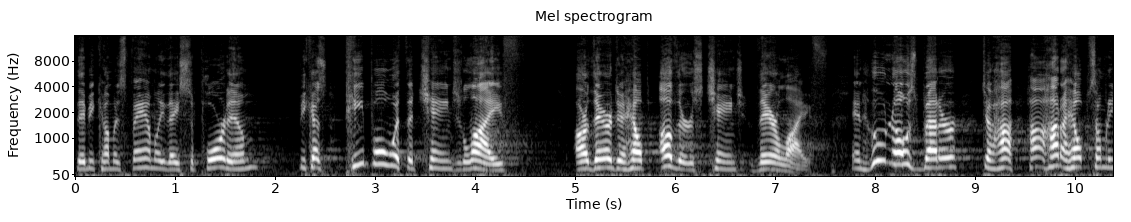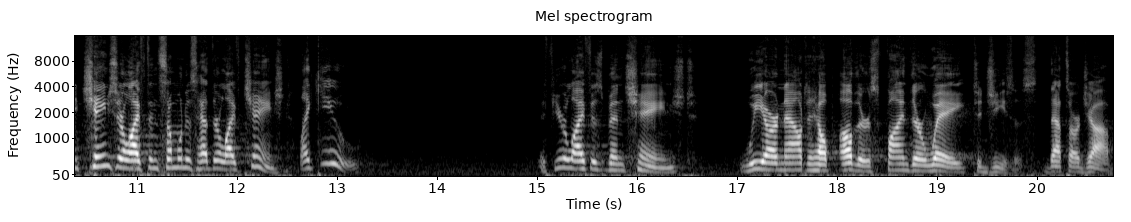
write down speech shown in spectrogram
They become his family. They support him because people with a changed life are there to help others change their life. And who knows better to how, how, to help somebody change their life than someone who's had their life changed, like you. If your life has been changed, we are now to help others find their way to Jesus. That's our job.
